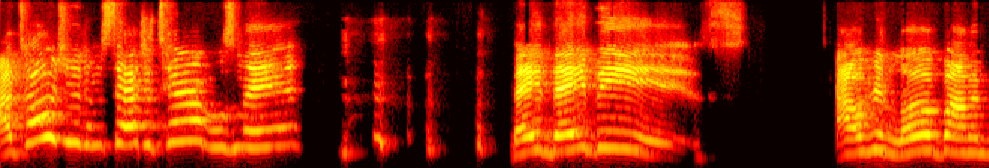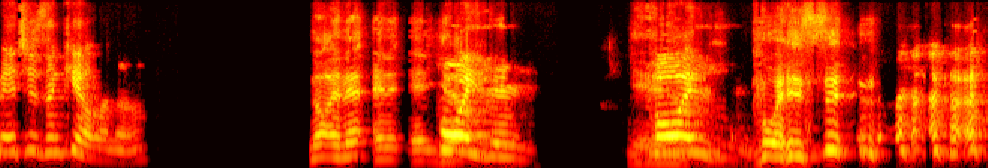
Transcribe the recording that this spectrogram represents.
I told you them Sagittarius, man. they they be out here love bombing bitches and killing them. No, and that, and, and yeah, Poison. yeah. Poison. Poison.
